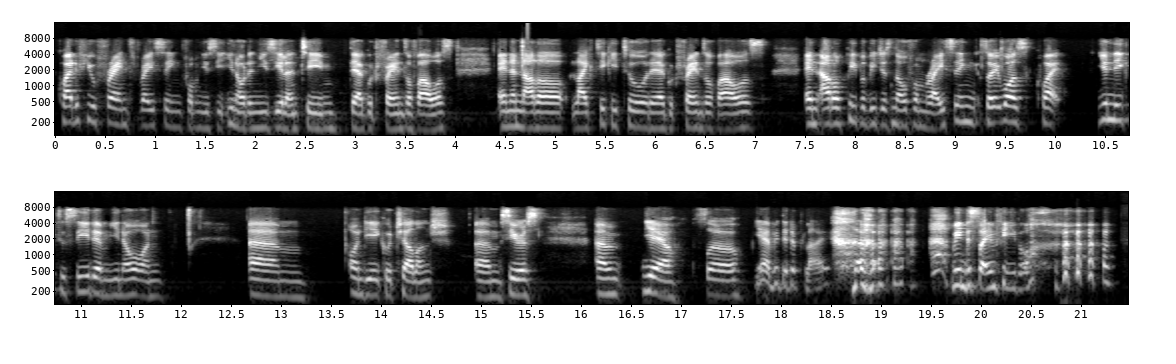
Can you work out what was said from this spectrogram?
quite a few friends racing from New Zealand, you know, the New Zealand team. They are good friends of ours, and another like Tiki Tour, they are good friends of ours, and other people we just know from racing. So it was quite unique to see them, you know, on um, on the Eco Challenge um, series. Um, yeah, so yeah, we did apply. I mean, the same people.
